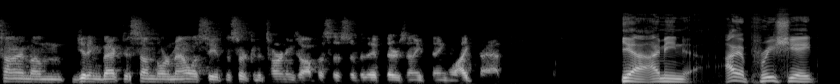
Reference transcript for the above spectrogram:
time um, getting back to some normalcy at the circuit attorney's offices if there's anything like that. Yeah, I mean, I appreciate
